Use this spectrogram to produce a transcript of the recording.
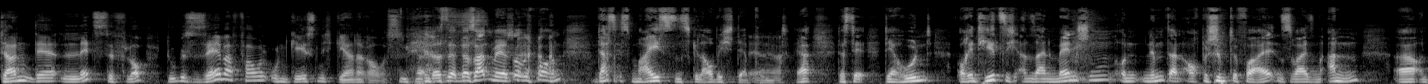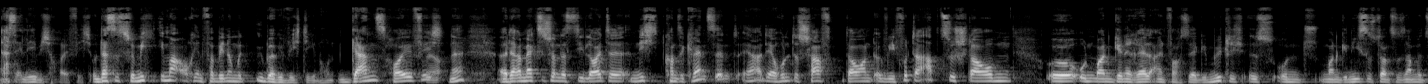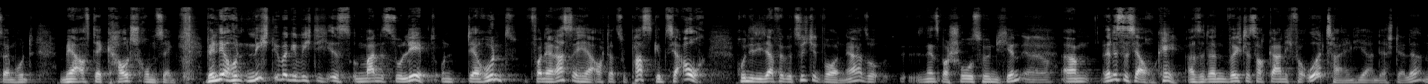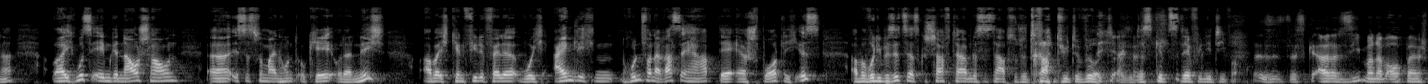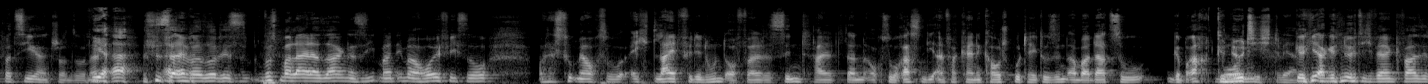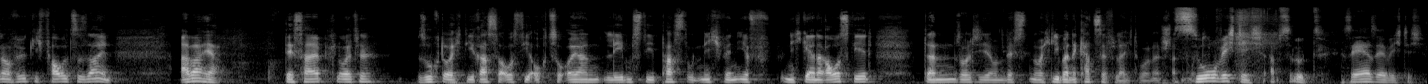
Dann der letzte Flop. Du bist selber faul und gehst nicht gerne raus. Ja, das, das hatten wir ja schon besprochen. Das ist meistens, glaube ich, der Punkt. Ja. ja. dass der, der Hund orientiert sich an seinem Menschen und nimmt dann auch bestimmte Verhaltensweisen an. Äh, und das erlebe ich häufig. Und das ist für mich immer auch in Verbindung mit übergewichtigen Hunden. Ganz häufig. Ja. Ne? Äh, daran merkst du schon, dass die Leute nicht konsequent sind. Ja, der Hund es schafft, dauernd irgendwie Futter abzustauben und man generell einfach sehr gemütlich ist und man genießt es dann zusammen mit seinem Hund mehr auf der Couch rumzuhängen. Wenn der Hund nicht übergewichtig ist und man es so lebt und der Hund von der Rasse her auch dazu passt, gibt's ja auch Hunde, die dafür gezüchtet wurden, ja, so nennen es mal Schoßhündchen, ja, ja. Ähm, dann ist es ja auch okay. Also dann würde ich das auch gar nicht verurteilen hier an der Stelle. Ne? Aber ich muss eben genau schauen, äh, ist es für meinen Hund okay oder nicht aber ich kenne viele Fälle, wo ich eigentlich einen Hund von der Rasse her habe, der eher sportlich ist, aber wo die Besitzer es geschafft haben, dass es eine absolute Trantüte wird. Also das gibt's definitiv auch. Das, ist, das, aber das sieht man aber auch beim Spaziergang schon so. Ne? Ja. Das ist einfach so, das muss man leider sagen, das sieht man immer häufig so. Und das tut mir auch so echt leid für den Hund oft, weil das sind halt dann auch so Rassen, die einfach keine Couch Potato sind, aber dazu gebracht genötigt worden, werden. Ja, genötigt werden, quasi noch wirklich faul zu sein. Aber ja, deshalb, Leute, sucht euch die Rasse aus, die auch zu euren Lebensstil passt und nicht, wenn ihr nicht gerne rausgeht, dann solltet ihr am besten euch lieber eine Katze vielleicht holen anstatt. So Hund. wichtig, absolut. Sehr, sehr wichtig.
